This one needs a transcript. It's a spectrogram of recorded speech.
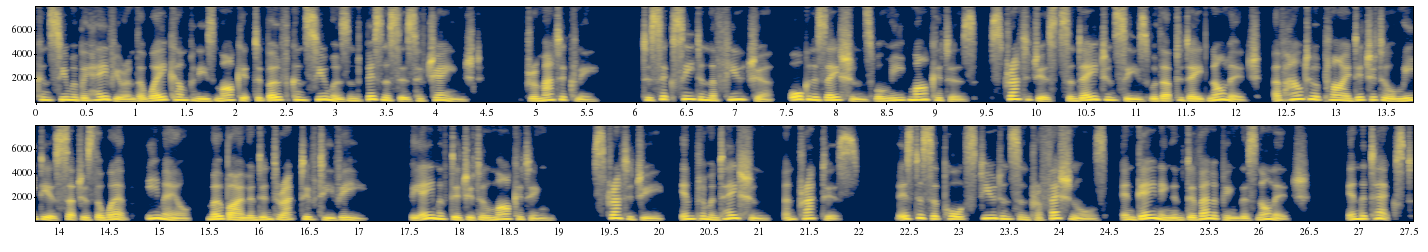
consumer behavior and the way companies market to both consumers and businesses have changed dramatically. To succeed in the future, organizations will need marketers, strategists, and agencies with up to date knowledge of how to apply digital media such as the web, email, mobile, and interactive TV. The aim of digital marketing, strategy, implementation, and practice is to support students and professionals in gaining and developing this knowledge. In the text,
